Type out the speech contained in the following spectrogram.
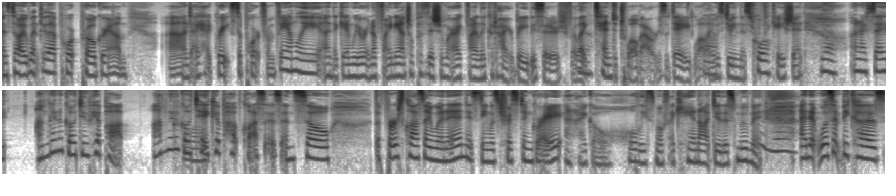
And so I went through that program and I had great support from family. And again, we were in a financial position where I finally could hire babysitters for like yeah. 10 to 12 hours a day while wow. I was doing this cool. certification. Yeah. And I said, I'm going to go do hip hop. I'm going to cool. go take hip hop classes. And so the first class I went in, his name was Tristan Gray. And I go, holy smokes, I cannot do this movement. Yeah. And it wasn't because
